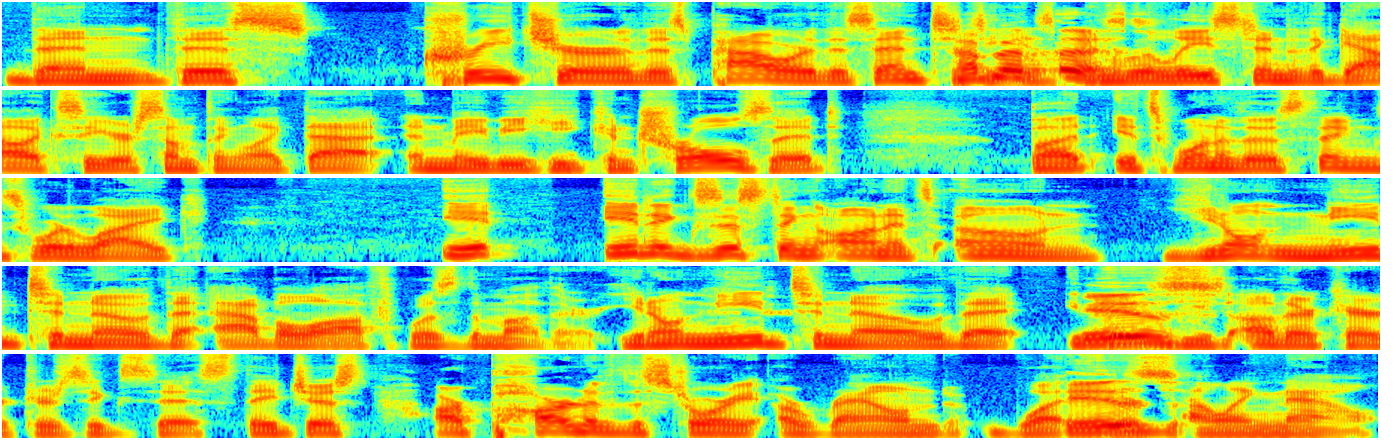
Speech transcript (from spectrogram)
then this creature this power this entity has been released into the galaxy or something like that and maybe he controls it. But it's one of those things where like it it existing on its own you don't need to know that abeloth was the mother. You don't need to know that Is- these other characters exist. They just are part of the story around what Is- they're telling now.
